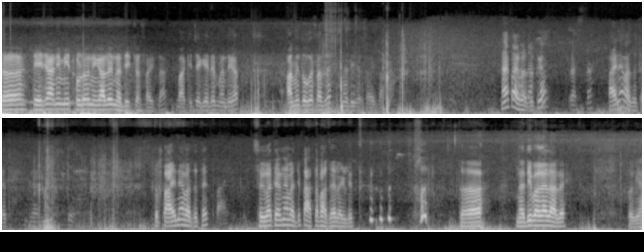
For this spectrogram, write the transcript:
तर तेजा आणि मी थोडं निघालो नदीच्या साईडला बाकीचे गेले मंदिरात. आम्ही दोघं चाललो नदीच्या साईडला नाही पाय भाजत का? रस्ता. पाय नाही भाजत आहेत. तर पाय नाही भाजत आहेत. पाय. सुरुवातीला नाही भाजले पण आता भाजायला लागलेत. तर नदी बघायला आलो आहे बघ्या.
